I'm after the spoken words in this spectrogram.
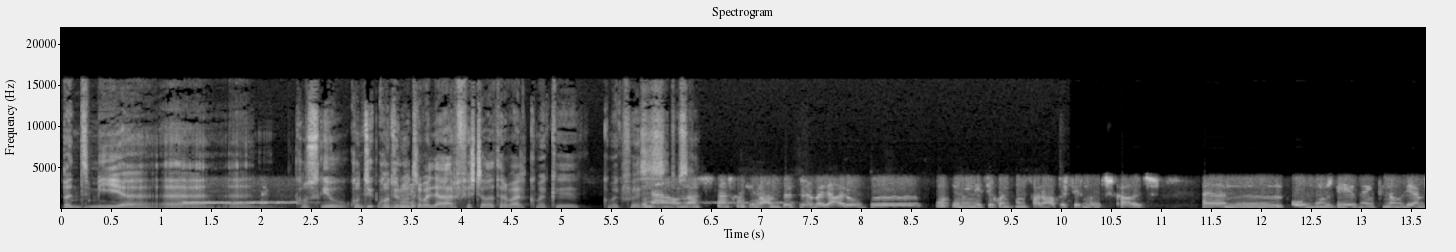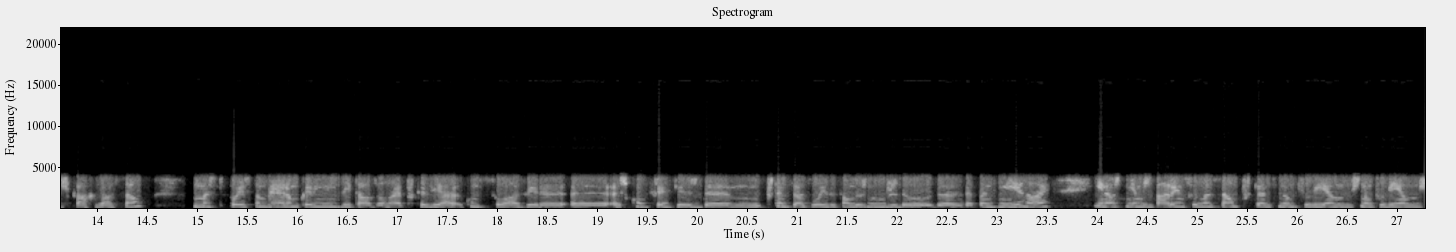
pandemia? Uh, uh, conseguiu, continu, continuou a trabalhar? Fez teletrabalho? Como é que, como é que foi essa Não, situação? nós, nós continuámos a trabalhar. Houve, no início, quando começaram a aparecer muitos casos, um, houve uns dias em que não viemos para a redação, mas depois também era um bocadinho inevitável, não é? Porque havia, começou a haver a, a, as conferências de, portanto, da atualização dos números do, da, da pandemia, não é? E nós tínhamos de dar a informação, portanto não podíamos, não podíamos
